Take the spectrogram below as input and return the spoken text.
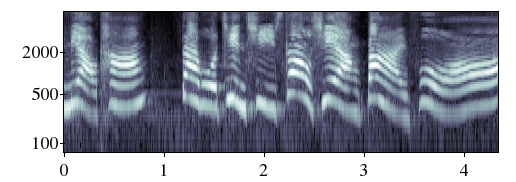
庙堂，带我进去烧香拜佛。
